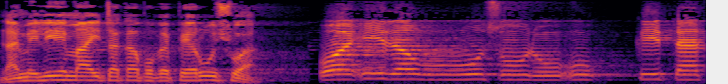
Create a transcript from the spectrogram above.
Na milima itakapopeperushwa. Wa idha rusulu uqitat.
